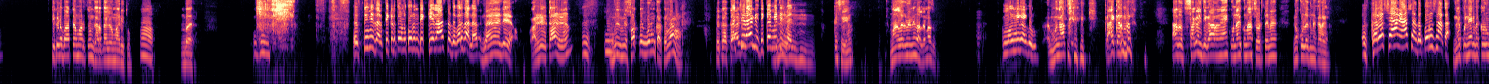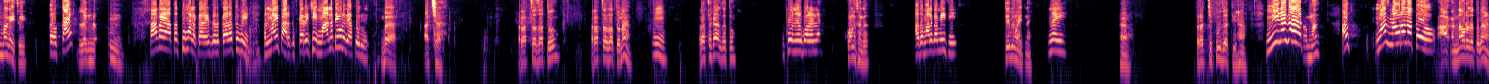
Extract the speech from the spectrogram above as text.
तिकडे बाता मारतो आणि घरात आल्यावर मारितो. हं. बर. तुम्ही जर तिकडे तोंड करून ते केलं असतं तर बरं झालं असतं. नाही नाही ते अरे काय? मी मी स्वतःच बनवून खातो ना. ते का- कच्ची राहिली होती कमी हम्म, भाजी? हम्म, हम्म. कसं आहे मला लग्न नाही झालं ना अजून. मग मी काय करू? मग आता काय करणार? आता सगळ्यांच्या गाराने ऐकून ऐकून असं वाटतंय ना नको लग्न करायला. खरंच छान आहे अशा तर करूच नका. नाही पण एकदा करून बघायचंय. अं, काय? लग्न. हम्म. हा बाई आता तुम्हाला करायचं तर करा तुम्ही. पण माही फारकत करायची मला तेवढं द्या करून. बर. अच्छा. रातचा जातो. रातचा जातो ना? हम्म. रातचा काय जातो? फोनवर बोलायला. कोणा सांग? आता मला काय माहिती? ते बी माहीत नाही. नाही. हा. रातची तू जाती हा. मी नाही जात. मग? अहो, माझा नवरा जातो. आ- नवरा जातो का?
